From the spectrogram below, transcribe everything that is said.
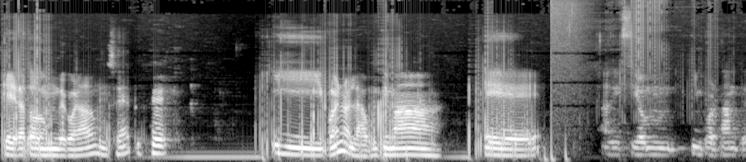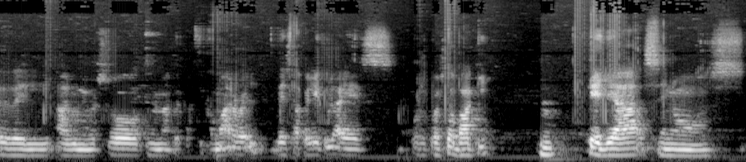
Que era todo un decorado, un set. Y bueno, la última eh, adición importante del, al universo cinematográfico Marvel de esta película es, por supuesto, Bucky, Mm. que ya se nos,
